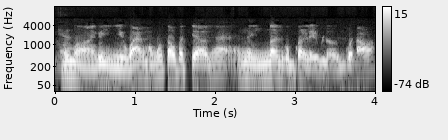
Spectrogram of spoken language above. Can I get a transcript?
Dạ. đúng rồi cái gì nhiều quá cũng không có tốt hết trơn á. Nên nó cũng có liều lượng của nó.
